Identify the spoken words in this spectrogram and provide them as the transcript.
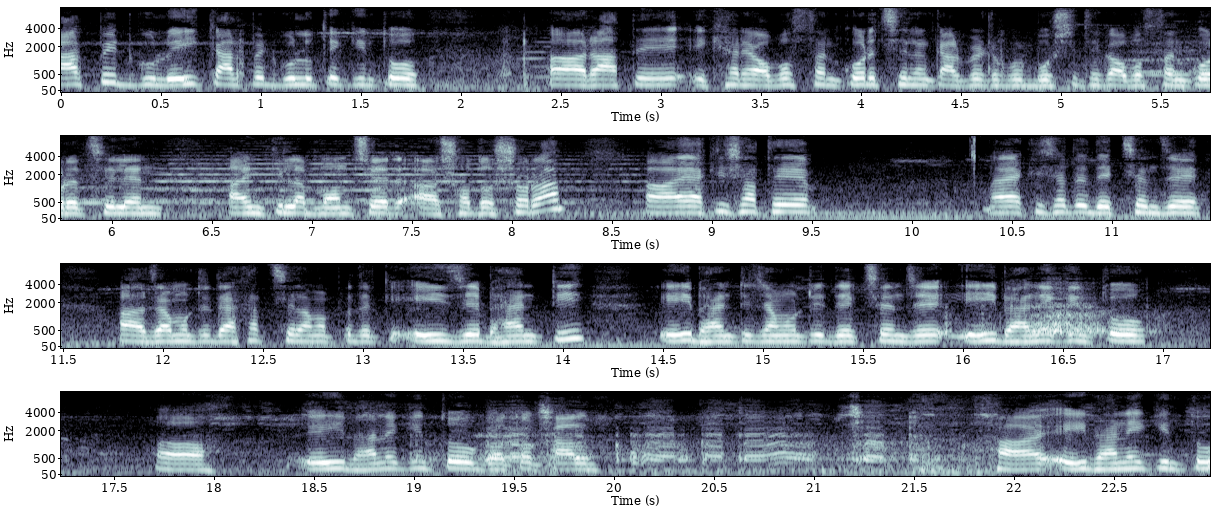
কার্পেটগুলো এই কার্পেটগুলোতে কিন্তু রাতে এখানে অবস্থান করেছিলেন কার্পেটের উপর বসে থেকে অবস্থান করেছিলেন আইন ক্লাব মঞ্চের সদস্যরা। একই সাথে একই সাথে দেখছেন যে যেমনটি দেখাচ্ছিলাম আপনাদেরকে, এই যে ভ্যানটি, এই ভ্যানটি যেমনটি দেখছেন যে, এই ভ্যানে কিন্তু এই ভ্যানে কিন্তু গতকাল এই ভ্যানে কিন্তু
